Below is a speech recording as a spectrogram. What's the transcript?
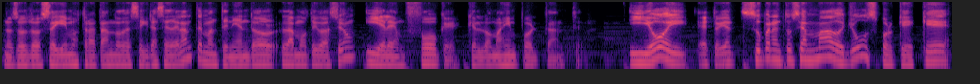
nosotros seguimos tratando de seguir hacia adelante, manteniendo la motivación y el enfoque, que es lo más importante. Y hoy estoy súper entusiasmado, Jules, porque es que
